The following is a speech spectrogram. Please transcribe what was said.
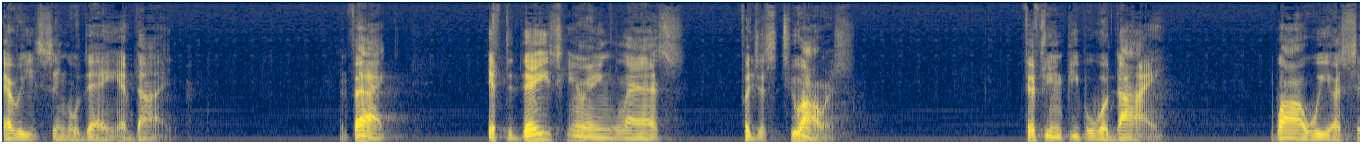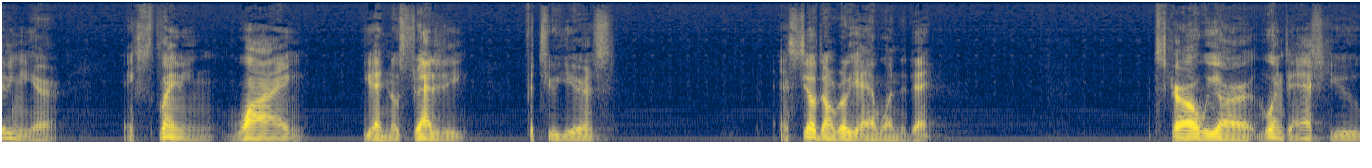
every single day have died. In fact, if today's hearing lasts for just two hours, 15 people will die while we are sitting here explaining why you had no strategy for two years and still don't really have one today. Mr. Carroll, we are going to ask you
